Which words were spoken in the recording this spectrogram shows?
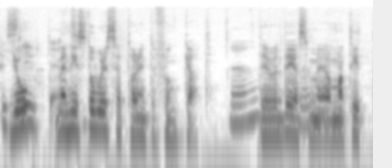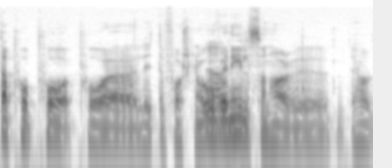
i Jo, slutet. men historiskt sett har det inte funkat. Det är väl det som är, om man tittar på, på, på eh, lite forskning. Ove Nilsson har, eh, jag har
